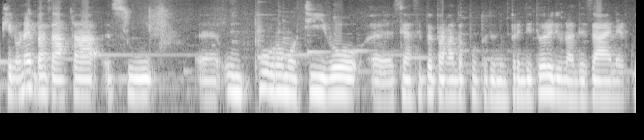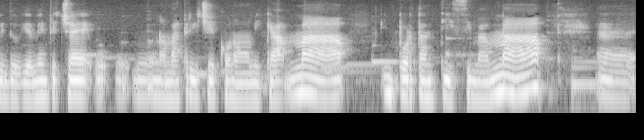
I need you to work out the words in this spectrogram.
che non è basata su eh, un puro motivo, eh, stiamo sempre parlando appunto di un imprenditore e di una designer, quindi ovviamente c'è una matrice economica, ma importantissima, ma eh,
